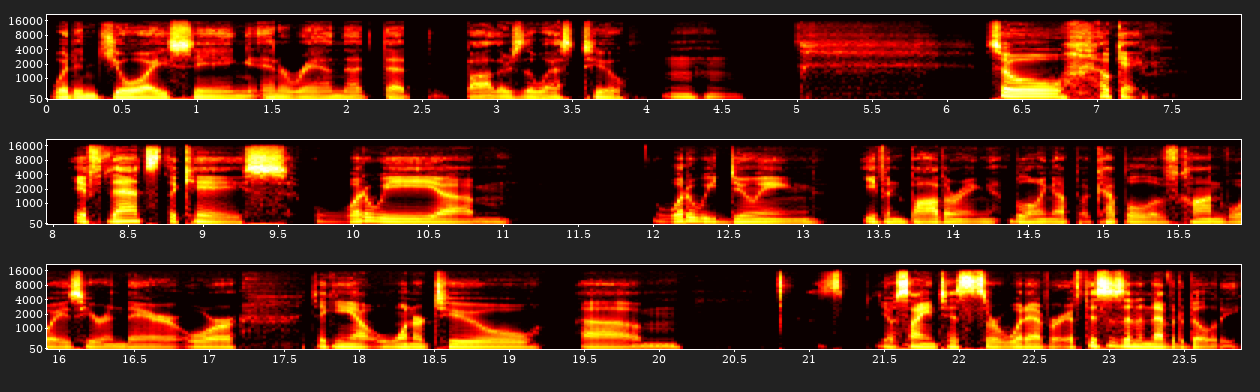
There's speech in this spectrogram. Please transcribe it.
would enjoy seeing an Iran that that bothers the West too. Mm-hmm. So okay, if that's the case, what do we um, what are we doing? Even bothering blowing up a couple of convoys here and there, or taking out one or two um, you know scientists or whatever if this is an inevitability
